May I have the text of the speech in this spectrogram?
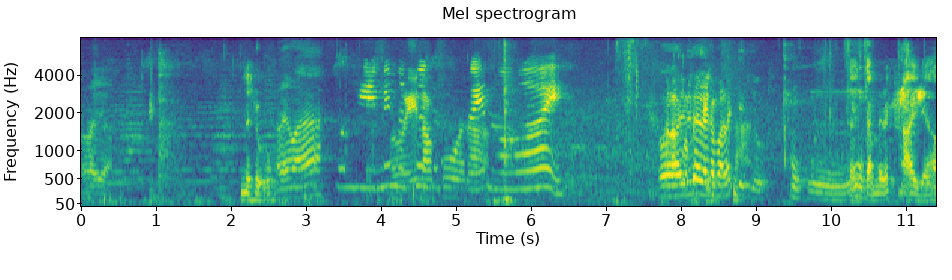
อะไรอะไม่รู้อะไรวะวันนี้ไม่มาเฮ้ยช่วยเรากันกลัวเลนะยเลยเอ้ยไม่ได้เลยทำภารกิจอยู่โอ้โหแสงจำไม่ได้ค่ายอีกแล้ว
